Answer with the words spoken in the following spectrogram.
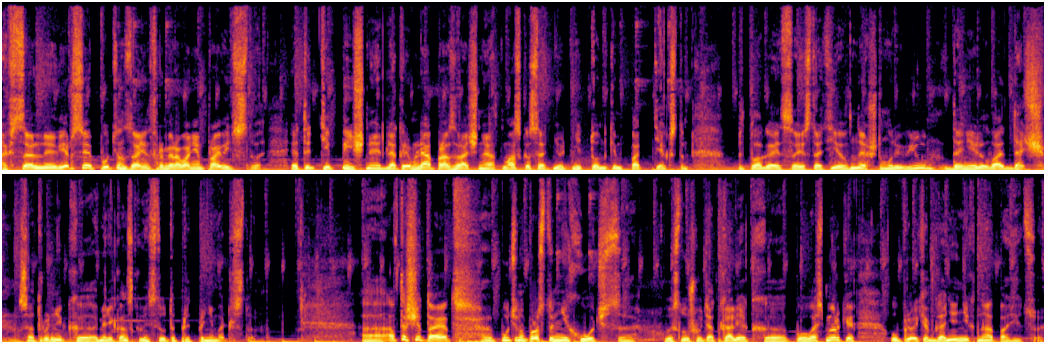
Официальная версия – Путин занят формированием правительства. Это типичная для Кремля прозрачная отмазка с отнюдь не тонким подтекстом, предполагает в своей статье в National Review Даниэль Вайдач, сотрудник Американского института предпринимательства. Автор считает, Путину просто не хочется выслушивать от коллег э, по восьмерке упреки в гонениях на оппозицию.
